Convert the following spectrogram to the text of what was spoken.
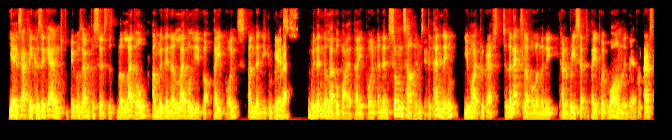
Yeah, exactly. Because again, for people's emphasis, the, the, level, and within a level, you've got pay points, and then you can progress yes. within the level by a pay point. And then sometimes, yeah. depending, you might progress to the next level, and then you kind of reset to pay point one, and then yeah. progress.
